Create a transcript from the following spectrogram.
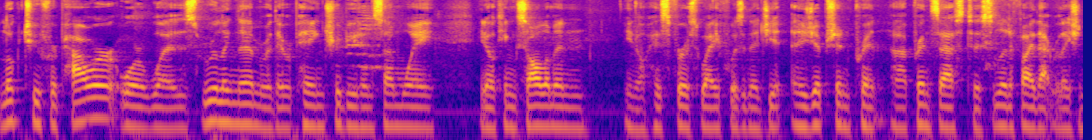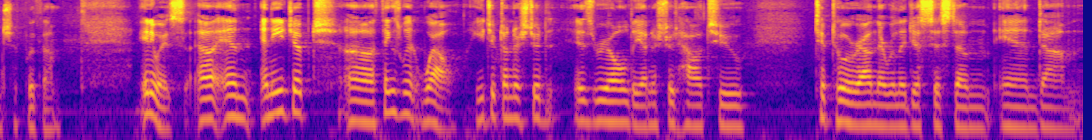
looked to for power or was ruling them or they were paying tribute in some way. You know, King Solomon, you know, his first wife was an, Egy- an Egyptian uh, princess to solidify that relationship with them. Anyways, uh, and in Egypt, uh, things went well. Egypt understood Israel. They understood how to tiptoe around their religious system, and um,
